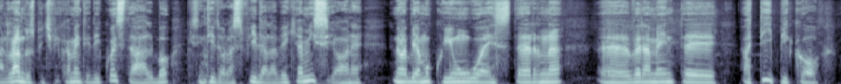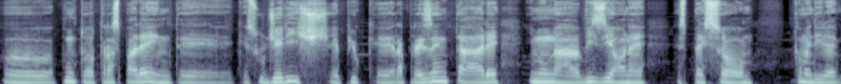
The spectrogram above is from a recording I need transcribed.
parlando specificamente di quest'albo, che si intitola Sfida alla vecchia missione, noi abbiamo qui un western eh, veramente atipico, eh, appunto trasparente, che suggerisce più che rappresentare in una visione spesso, come dire,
